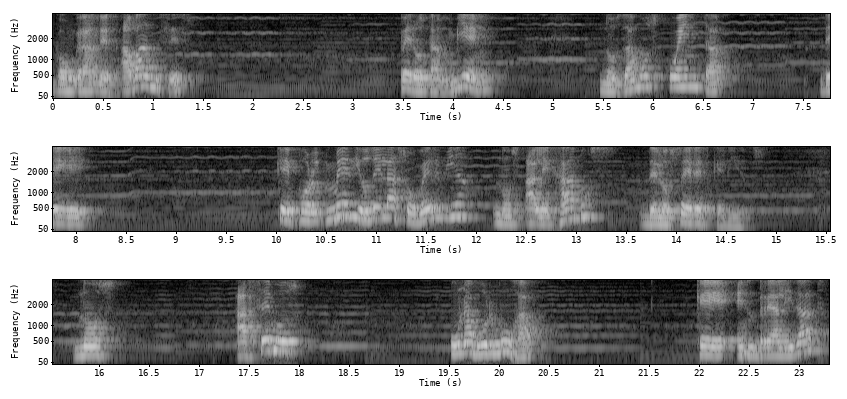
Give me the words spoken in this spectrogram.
con grandes avances pero también nos damos cuenta de que por medio de la soberbia nos alejamos de los seres queridos. Nos hacemos una burbuja que en realidad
